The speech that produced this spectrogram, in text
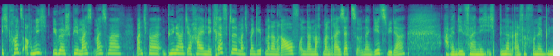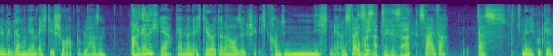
ich konnte es auch nicht überspielen. Meist, manchmal, manchmal, Bühne hat ja auch heilende Kräfte. Manchmal geht man dann rauf und dann macht man drei Sätze und dann geht's wieder. Aber in dem Fall nicht. Ich bin dann einfach von der Bühne gegangen. Wir haben echt die Show abgeblasen. Ach, ehrlich? Ja, wir haben dann echt die Leute nach Hause geschickt. Ich konnte nicht mehr. Und es war jetzt was habt ihr gesagt? es war einfach, dass es mir nicht gut geht.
